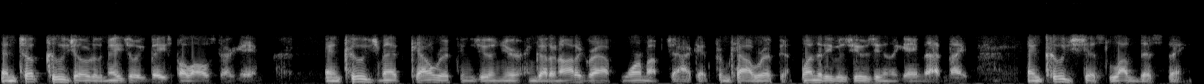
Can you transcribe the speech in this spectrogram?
and took Cujo to the Major League Baseball All Star Game. And Cuj met Cal Ripken Jr. and got an autographed warm-up jacket from Cal Ripken, one that he was using in the game that night. And Cuj just loved this thing.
